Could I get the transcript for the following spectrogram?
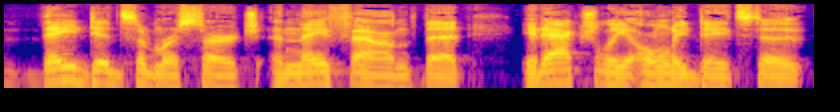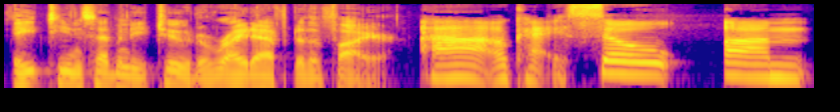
they did some research and they found that it actually only dates to 1872, to right after the fire. Ah, okay. So, um,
